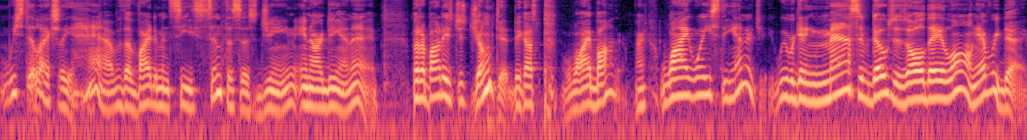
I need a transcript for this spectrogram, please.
We still actually have the vitamin C synthesis gene in our DNA, but our bodies just junked it, because pff, why bother? Right? Why waste the energy? We were getting massive doses all day long, every day.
